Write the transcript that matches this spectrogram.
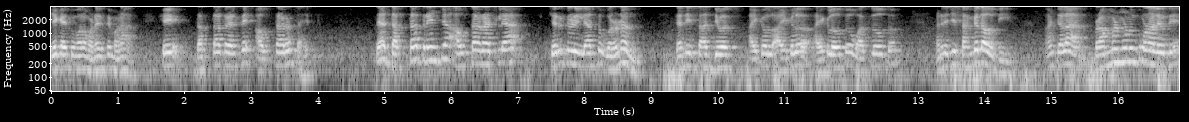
जे काही तुम्हाला म्हणायचे म्हणा हे दत्तात्रयांचे अवतारच आहेत. त्या दत्तात्रयांच्या अवतारातल्या चरित्र वर्णन त्यांनी सात दिवस ऐकवलं ऐकलं ऐकलं होतं वाचलं होतं. आणि त्याची सांगता होती. आणि त्याला ब्राह्मण म्हणून कोण आले होते?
